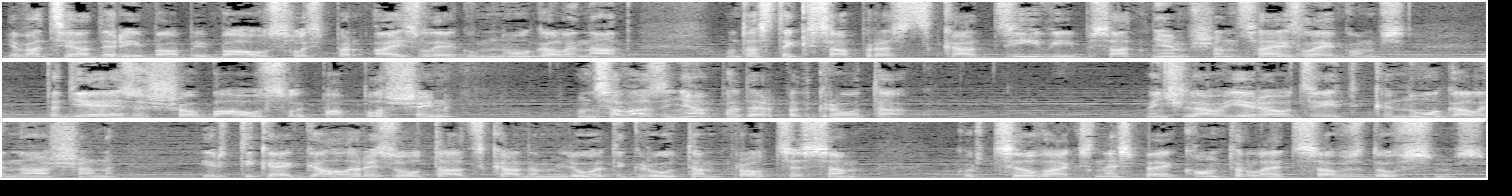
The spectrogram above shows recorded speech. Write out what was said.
Ja vecajā derībā bija bauslis par aizliegumu nogalināt, un tas tika saprasts kā dzīvības atņemšanas aizliegums, tad Jēzus šo bausli paplašina un savā ziņā padara pat grūtāku. Viņš ļauj ieraudzīt, ka nogalināšana ir tikai gala rezultāts kādam ļoti grūtam procesam, kur cilvēks nespēja kontrolēt savas dusmas.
